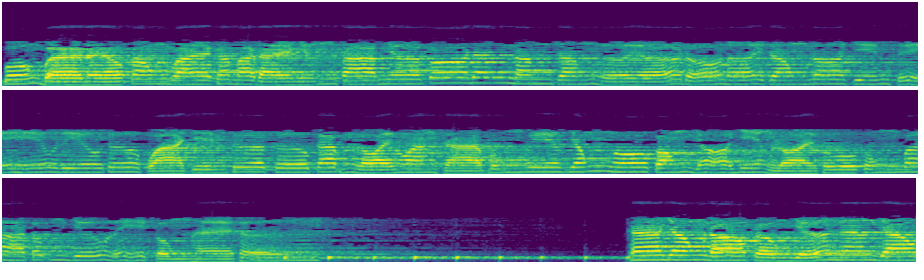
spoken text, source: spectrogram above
bốn bề đều không vài khắp đầy, những tạm nhờ có đến năm trăm người ở độ nơi trong đó chim sĩ hiếu điều thưa quà chim thưa cưu cấp loài hoang xà phung huyết giống ngô công do duyên, loài thu cung ba túc dữ lý cùng hệ thương ca dông đo trùng giữa ngang vào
